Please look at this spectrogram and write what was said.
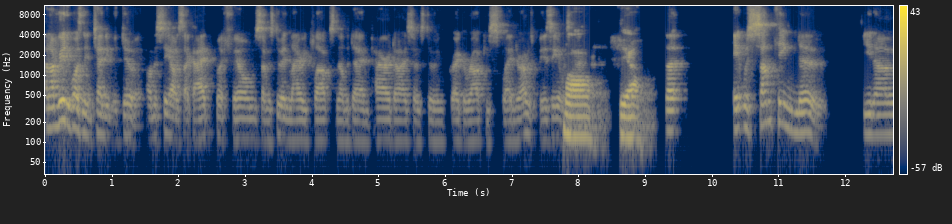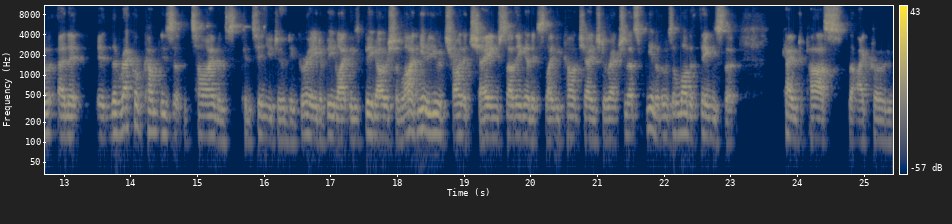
And I really wasn't intending to do it. Honestly, I was like, I had my films. I was doing Larry Clark's Another Day in Paradise. I was doing Gregg Araki's Splendor. I was busy. I was wow. Yeah. But it was something new, you know, and it, the record companies at the time and continue to a degree to be like these big ocean lines. You know, you were trying to change something and it's like you can't change direction. That's you know, there was a lot of things that came to pass that I could,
